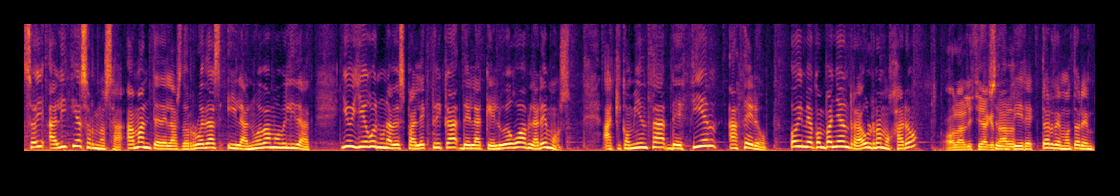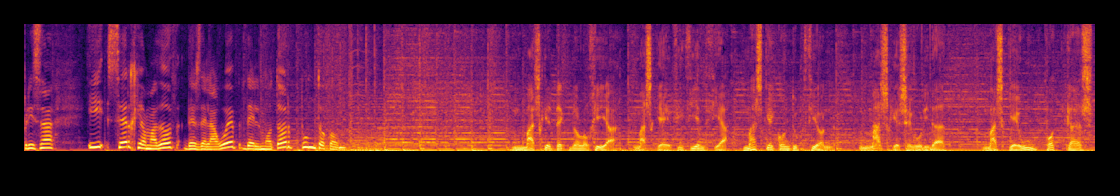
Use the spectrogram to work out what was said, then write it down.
soy Alicia Sornosa, amante de las dos ruedas y la nueva movilidad, y hoy llego en una Vespa eléctrica de la que luego hablaremos. Aquí comienza de 100 a 0. Hoy me acompañan Raúl Romojaro. Hola Alicia, ¿qué soy tal? director de Motor en Prisa, y Sergio Amadoz desde la web del motor.com. Más que tecnología, más que eficiencia, más que conducción, más que seguridad, más que un podcast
